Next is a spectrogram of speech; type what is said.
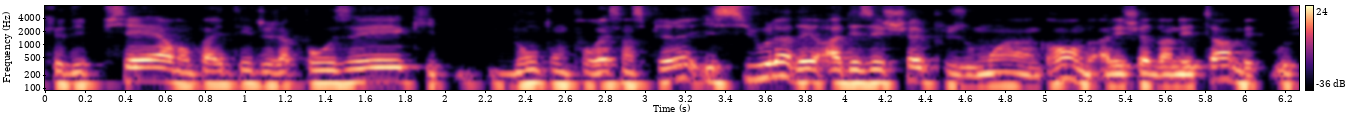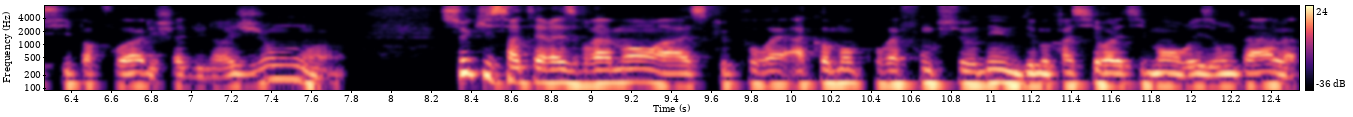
que des pierres n'ont pas été déjà posées, qui, dont on pourrait s'inspirer. Ici ou là, à des échelles plus ou moins grandes, à l'échelle d'un État, mais aussi parfois à l'échelle d'une région. Ceux qui s'intéressent vraiment à ce que pourrait, à comment pourrait fonctionner une démocratie relativement horizontale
